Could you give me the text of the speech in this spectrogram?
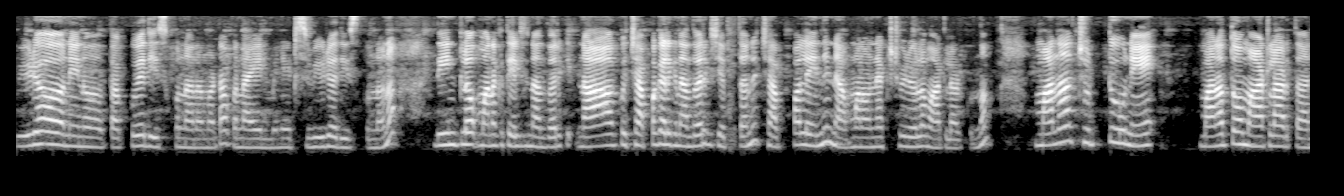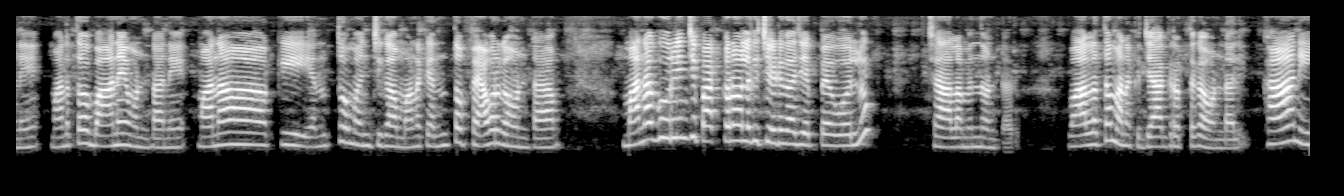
వీడియో నేను తక్కువే తీసుకున్నాను అనమాట ఒక నైన్ మినిట్స్ వీడియో తీసుకున్నాను. దీంట్లో మనకు తెలిసినంతవరకు నాకు చెప్పగలిగినంతవరకు చెప్తాను. చెప్పలేని మనం నెక్స్ట్ వీడియోలో మాట్లాడుకుందాం. మన చుట్టూనే మనతో మాట్లాడతానే మనతో బాగానే ఉంటానే మనకి ఎంతో మంచిగా మనకు ఎంతో ఫేవర్గా ఉంటా మన గురించి పక్కన వాళ్ళకి చెడుగా చెప్పేవాళ్ళు చాలామంది ఉంటారు. వాళ్ళతో మనకు జాగ్రత్తగా ఉండాలి. కానీ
